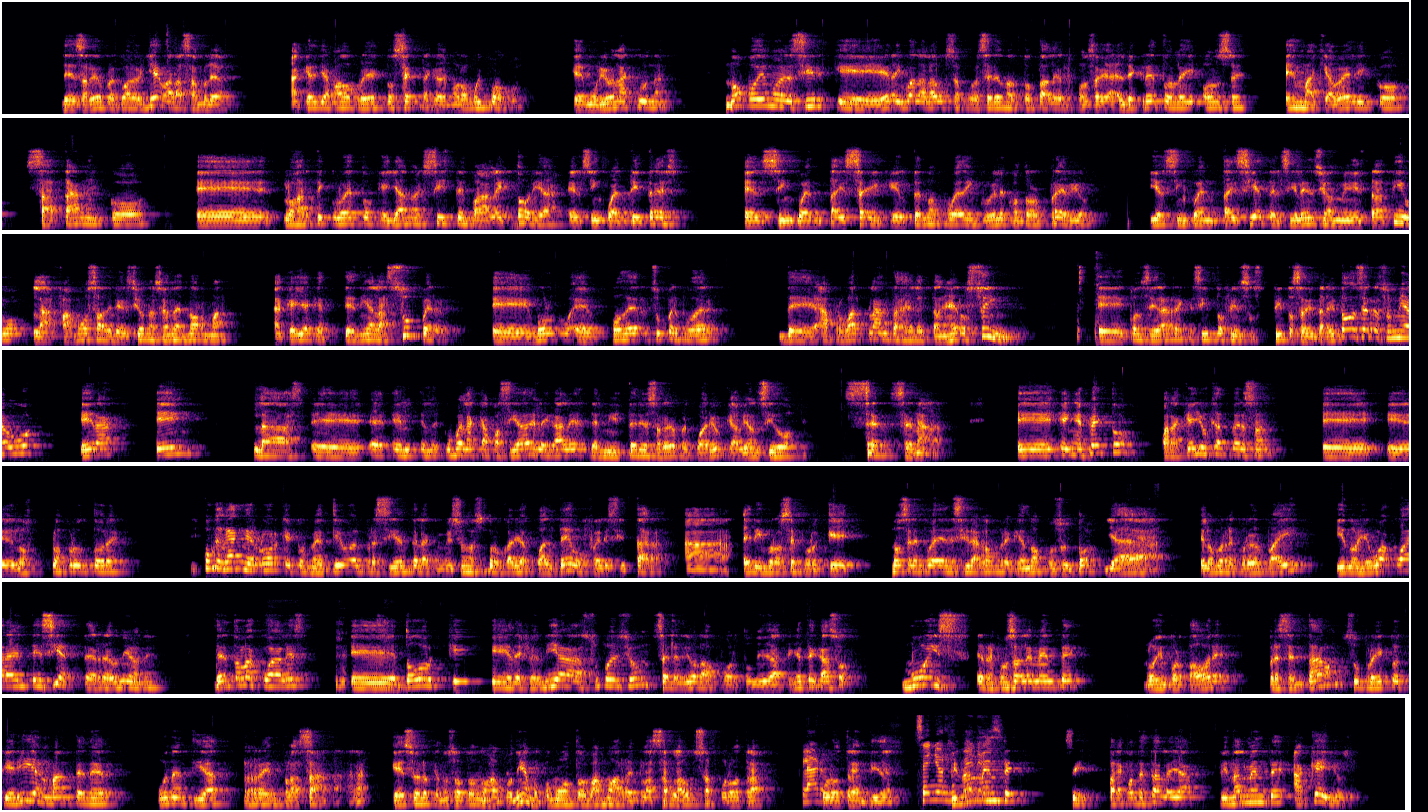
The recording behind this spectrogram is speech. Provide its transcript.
de Desarrollo Pecuario lleva a la Asamblea aquel llamado proyecto CENTA que demoró muy poco, que murió en la cuna. No podemos decir que era igual a la USA por ser una total irresponsabilidad. El decreto ley 11 es maquiavélico, satánico, eh, los artículos estos que ya no existen para la historia, el 53, el 56, que usted no puede incluir el control previo, y el 57, el silencio administrativo, la famosa Dirección Nacional de Normas, aquella que tenía la super eh, eh, poder, superpoder de aprobar plantas del extranjero sin eh, considerar requisitos fitosanitarios. Y todo se resumía, Hugo, era en las, como las capacidades legales del Ministerio de Desarrollo Pecuario que habían sido cercenadas. en efecto, para aquellos que adversan eh, eh, los, los, productores. Un gran error que cometió el presidente de la Comisión de Asuntos al cual debo felicitar a Eric Brose porque no se le puede decir al hombre que no consultó. Ya el hombre recorrió el país y nos llevó a 47 reuniones, dentro de las cuales eh, todo el que, que defendía su posición se le dio la oportunidad. En este caso, muy responsablemente, los importadores presentaron su proyecto, querían mantener una entidad reemplazada, que eso es lo que nosotros nos oponíamos, cómo nosotros vamos a reemplazar la USA por otra, por otra entidad. Señor Finalmente, sí, para contestarle ya, finalmente aquellos,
